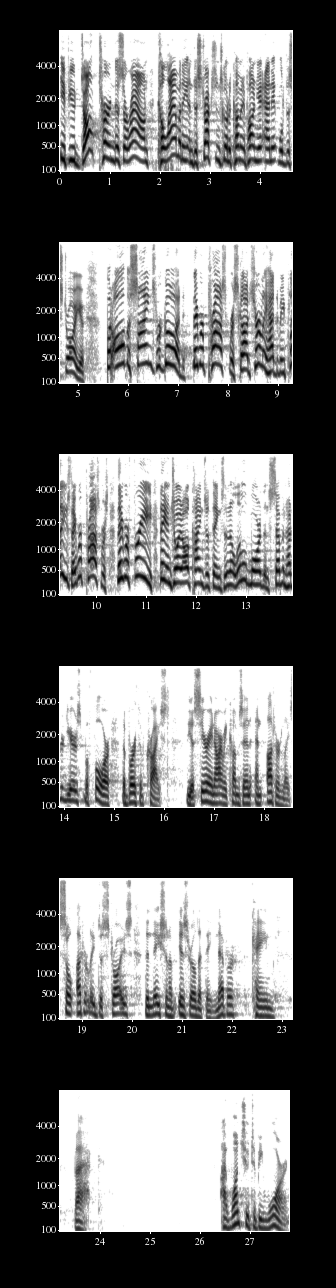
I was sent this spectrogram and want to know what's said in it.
If you don't turn this around, calamity and destruction is going to come upon you and it will destroy you. But all the signs were good. They were prosperous. God surely had to be pleased. They were prosperous. They were free. They enjoyed all kinds of things. And then, a little more than 700 years before the birth of Christ, the Assyrian army comes in and utterly, so utterly destroys the nation of Israel that they never came back. I want you to be warned.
